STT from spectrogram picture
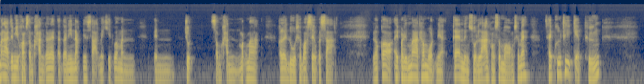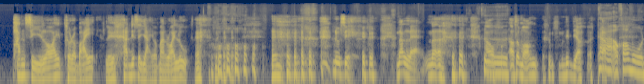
มันอาจจะมีความสำคัญก็ได้ แต่ตอนนี้นักวิทยาศาสตร์ไม่คิดว่ามันเป็นจุดสำคัญมาก ๆ ก็เลยดูเฉพาะเซลล์ประสาท แล้วก็ไอปริมาตรทั้งหมดเนี่ยแค่หนึ่งส่วนล้านของสมองใช่ไหมใช้พื้นที่เก็บถึง พันสี่ร้อยเทราไบต์หรือฮาร์ดดิสก์ใหญ่ประมาณร้อยลูกนะโอ้โหดูสิ นั่นแหละนะเอาเอาสมองนิดเดียว ถ้าครับเอาข้อมูล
